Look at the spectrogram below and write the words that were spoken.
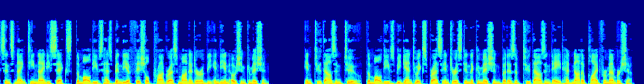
Since 1996, the Maldives has been the official progress monitor of the Indian Ocean Commission. In 2002, the Maldives began to express interest in the Commission but as of 2008 had not applied for membership.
